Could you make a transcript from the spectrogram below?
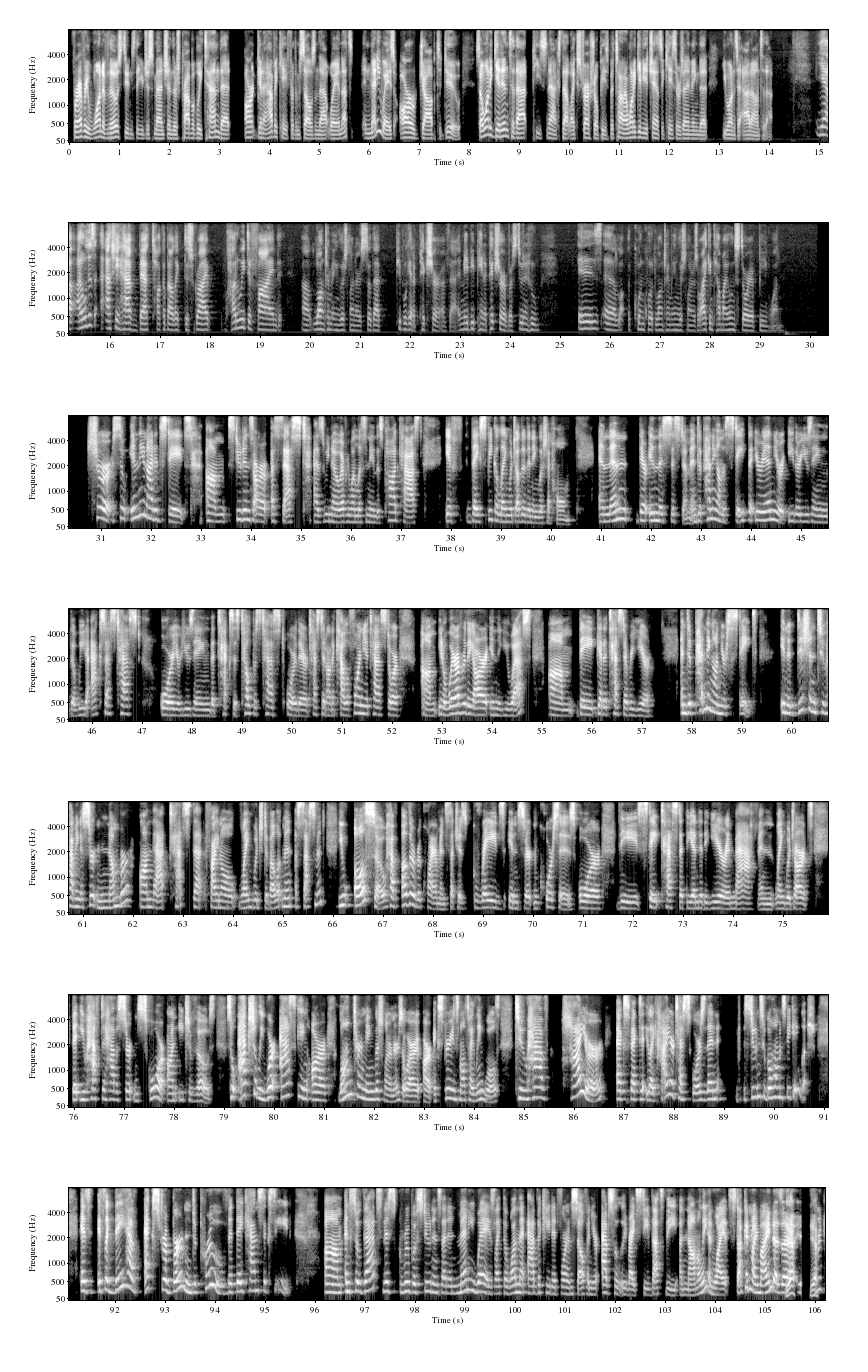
for every one of those students that you just mentioned, there's probably ten that aren't going to advocate for themselves in that way, and that's in many ways our job to do. So I want to get into that piece next, that like structural piece. But Ton, I want to give you a chance in case there was anything that you wanted to add on to that. Yeah, I will just actually have Beth talk about like describe how do we define uh, long-term English learners so that people get a picture of that and maybe paint a picture of a student who is a, a quote unquote long-term English learner. So I can tell my own story of being one. Sure. So in the United States, um, students are assessed, as we know, everyone listening to this podcast, if they speak a language other than English at home. And then they're in this system. And depending on the state that you're in, you're either using the WIDA access test or you're using the Texas TELPAS test, or they're tested on a California test, or um, you know wherever they are in the U.S., um, they get a test every year. And depending on your state, in addition to having a certain number on that test, that final language development assessment, you also have other requirements such as grades in certain courses or the state test at the end of the year in math and language arts that you have to have a certain score on each of those. So actually, we're asking our long term English learners or our, our experienced multilinguals to have higher expected like higher test scores than students who go home and speak English. It's it's like they have extra burden to prove that they can succeed. Um, and so that's this group of students that, in many ways, like the one that advocated for himself, and you're absolutely right, Steve, that's the anomaly and why it's stuck in my mind as a. Yeah, yeah.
